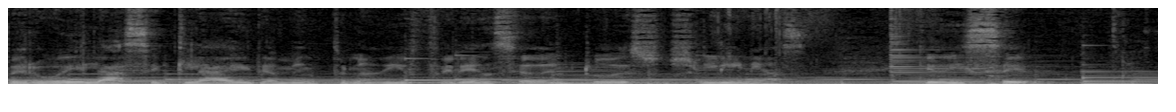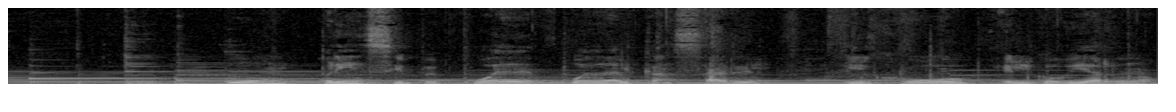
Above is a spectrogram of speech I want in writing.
pero él hace claramente una diferencia dentro de sus líneas que dice, un príncipe puede, puede alcanzar el, el gobierno,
